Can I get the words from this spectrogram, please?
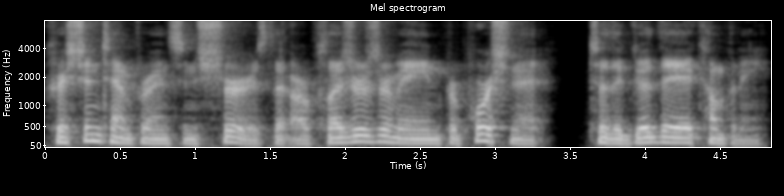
Christian temperance ensures that our pleasures remain proportionate to the good they accompany.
